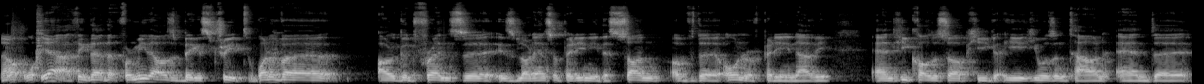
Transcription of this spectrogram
No, yeah, I think that, that, for me that was the biggest treat. One of uh, our good friends uh, is Lorenzo Perini, the son of the owner of Perini Navi, and he called us up. He he, he was in town and uh,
